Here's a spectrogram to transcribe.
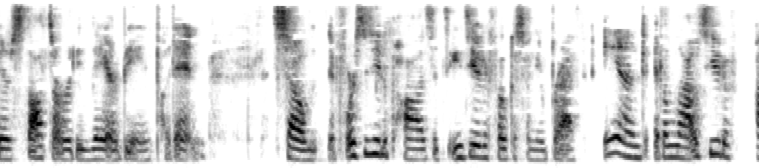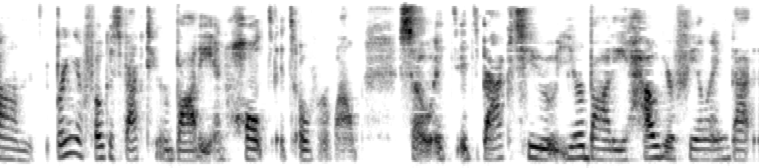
there's thoughts already there being put in. So it forces you to pause. It's easier to focus on your breath and it allows you to um, bring your focus back to your body and halt its overwhelm. So it's it's back to your body, how you're feeling, that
